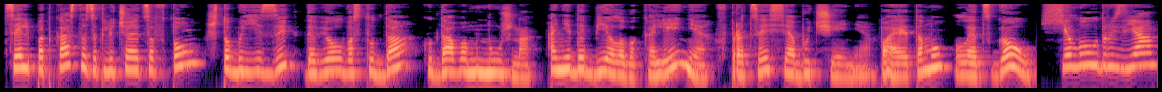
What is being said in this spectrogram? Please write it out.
Цель подкаста заключается в том, чтобы язык довел вас туда, куда вам нужно, а не до белого коленя в процессе обучения. Поэтому let's go! Hello, друзья!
